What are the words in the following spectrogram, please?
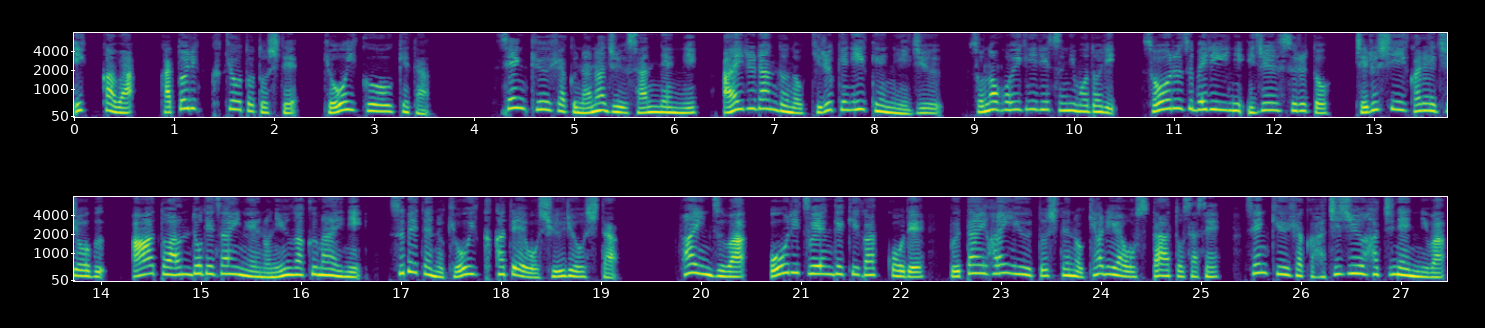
一家はカトリック教徒として教育を受けた。1973年にアイルランドのキルケニー県に移住、その後イギリスに戻り、ソールズベリーに移住すると、チェルシーカレッジオブアートデザインへの入学前に、すべての教育課程を修了した。ファインズは、王立演劇学校で舞台俳優としてのキャリアをスタートさせ、1988年には、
